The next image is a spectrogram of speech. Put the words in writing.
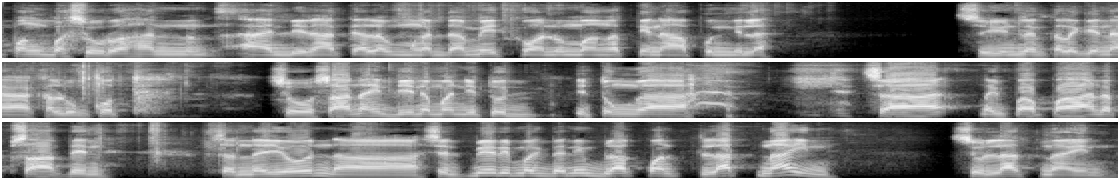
pang basurahan. ah, hindi natin alam mga damit, kung anong mga tinapon nila. So, yun lang talaga nakakalungkot. So, sana hindi naman ito, itong ah, sa nagpapahanap sa atin. Sana yun, ah, St. Mary Magdalene Block 1, Lot 9. So, Lot 9.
